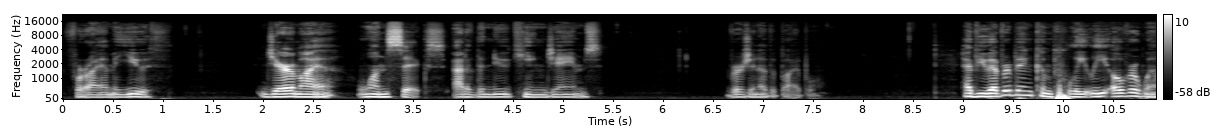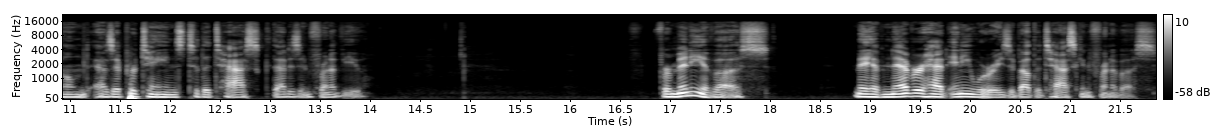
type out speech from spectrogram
for I am a youth. Jeremiah 1 6 out of the New King James Version of the Bible. Have you ever been completely overwhelmed as it pertains to the task that is in front of you? For many of us, may have never had any worries about the task in front of us.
